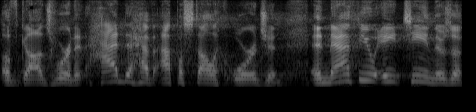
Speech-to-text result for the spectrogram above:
of God's word. It had to have apostolic origin. In Matthew 18, there's a,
